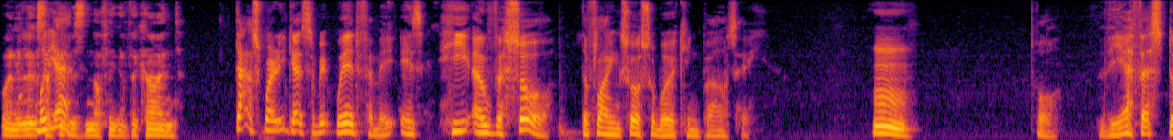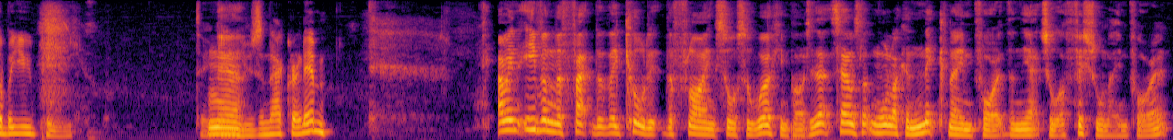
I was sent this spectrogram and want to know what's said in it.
when it looks Well, like yeah. it was nothing of the kind. That's where it gets a bit weird for me is he oversaw the Flying Saucer Working Party Hmm. or the FSWP to Yeah. use an acronym. I mean, even the fact that they called it the Flying Saucer Working Party, that sounds like more like a nickname for it than the actual official name for it.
